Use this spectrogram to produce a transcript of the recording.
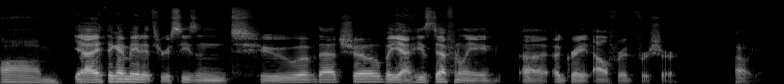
Um, yeah, I think I made it through season two of that show. But yeah, he's definitely uh, a great Alfred for sure. oh yeah,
